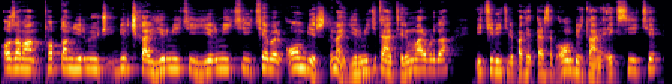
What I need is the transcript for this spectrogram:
O zaman toplam 23 1 çıkar 22 22 2'ye böl 11 değil mi? 22 tane terim var burada. İkili ikili paketlersek 11 tane eksi 2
